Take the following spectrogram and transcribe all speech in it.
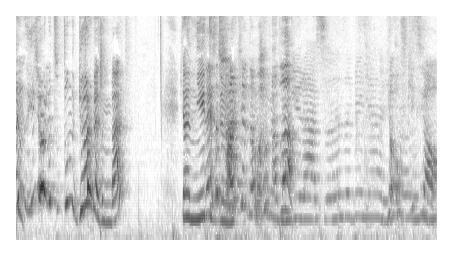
sen hiç öyle tuttuğunu görmedim ben. Ya niye Neyse dedim? şarkıya devam edelim. Abla. Ya of git ya.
